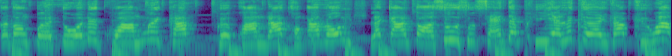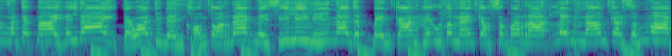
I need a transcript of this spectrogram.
ก็ต้องเปิดตัวด้วยความมืดครับเพื่อความรักของอารมณ์ และการต่อสู้สุดแสนจะเพียเหลือเกินครับ คือว่ามันจะตายให้ได้ แต่ว่าจุดเด่นของตอนแรกในซีรีส์นี้น่าจะเป็นการให้อุลตร้าแมนกับสปาราดเล่นน้ำกันซะมาก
